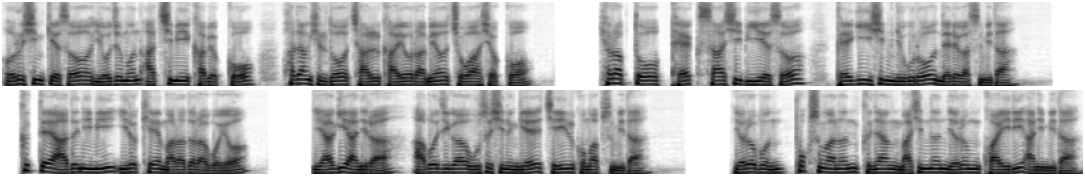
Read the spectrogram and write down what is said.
어르신께서 요즘은 아침이 가볍고 화장실도 잘 가요라며 좋아하셨고 혈압도 142에서 126으로 내려갔습니다. 그때 아드님이 이렇게 말하더라고요. 약이 아니라 아버지가 웃으시는 게 제일 고맙습니다. 여러분, 복숭아는 그냥 맛있는 여름 과일이 아닙니다.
